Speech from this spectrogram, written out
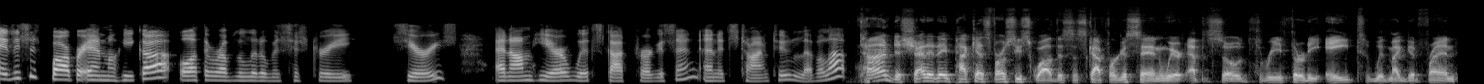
Hey, this is Barbara Ann Mojica, author of the Little Miss History series, and I'm here with Scott Ferguson, and it's time to level up. Time to shine today podcast varsity squad. This is Scott Ferguson. We're at episode 338 with my good friend,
